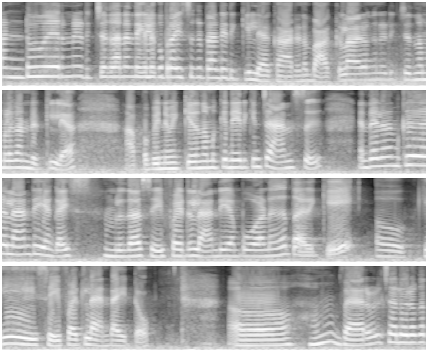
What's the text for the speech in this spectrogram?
രണ്ടുപേരിനെ ഇടിച്ച കാരണം എന്തെങ്കിലുമൊക്കെ പ്രൈസ് കിട്ടാണ്ടിരിക്കില്ല. കാരണം ബാക്കിയുള്ള ആരും അങ്ങനെ ഇടിച്ചത് നമ്മൾ കണ്ടിട്ടില്ല. അപ്പോൾ പിന്നെ മിക്കതും നമുക്ക് ഇനിയായിരിക്കും ചാൻസ് എന്തായാലും നമുക്ക് ലാൻഡ് ചെയ്യാം ഗൈസ് നമ്മളിതാ സേഫായിട്ട് ലാൻഡ് ചെയ്യാൻ പോവാണ്. താഴേക്ക്. ഓക്കെ സേഫായിട്ട് ലാൻഡ് ആയിട്ടോ. വേറെ ചിലവരൊക്കെ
